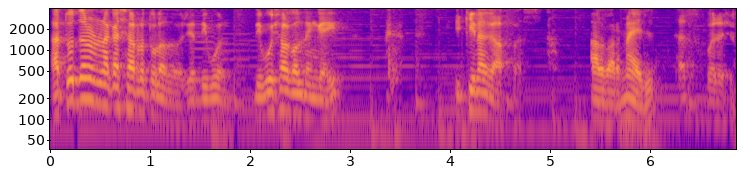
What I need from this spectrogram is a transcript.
A tu et donen una caixa de rotuladors i et diuen, dibuixa el Golden Gate i quin agafes? El vermell. Saps? Pues això,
